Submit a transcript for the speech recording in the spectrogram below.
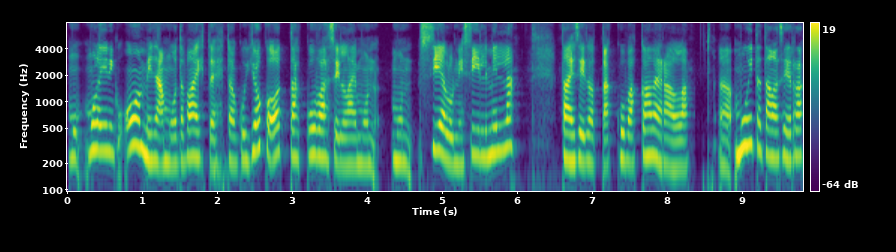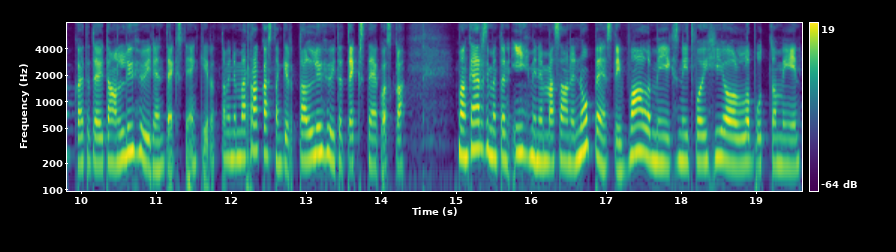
m- mulla ei niinku ole mitään muuta vaihtoehtoa kuin joko ottaa kuva sillä mun, mun sieluni silmillä, tai sitten ottaa kuva kameralla. Muita tällaisia rakkaita töitä on lyhyiden tekstien kirjoittaminen. Mä rakastan kirjoittaa lyhyitä tekstejä, koska Mä oon kärsimätön ihminen, mä saan ne nopeasti valmiiksi, niitä voi hioa loputtomiin,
